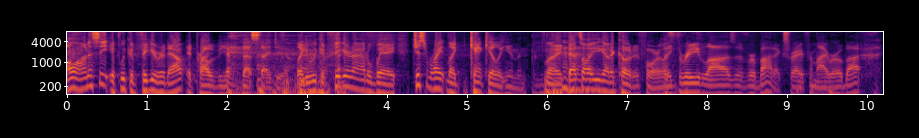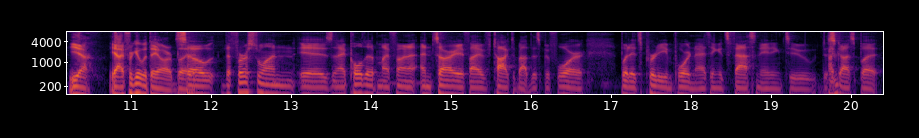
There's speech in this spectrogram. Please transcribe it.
all honesty, if we could figure it out, it'd probably be the best idea. Like if we could figure out a way, just write like you can't kill a human. Like that's all you got to code it for. the Like three laws of robotics, right, from I, Robot. yeah, yeah. I forget what they are, but So the first one is, and I pulled it up on my phone. And sorry if I've talked about this before, but it's pretty important. I think it's fascinating to discuss. but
